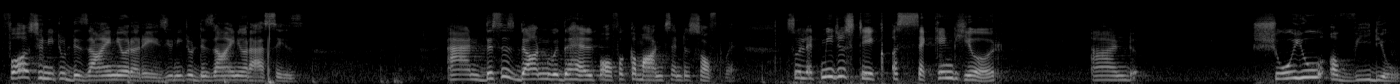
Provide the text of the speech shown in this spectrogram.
first you need to design your arrays, you need to design your assays. And this is done with the help of a command center software. So let me just take a second here and show you a video.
